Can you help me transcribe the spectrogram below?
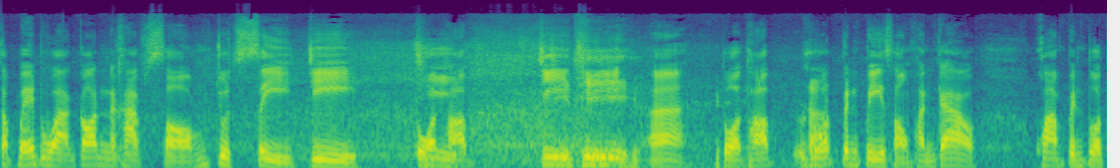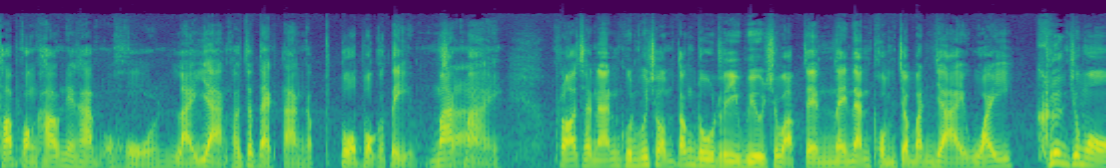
Space Wagon นะครับ 2.4G ตัวท็อป GT อ่าตัวท็อปครับรถเป็นปี 2009 ความเป็นตัวท็อปของเขาเนี่ยครับโอ้โหหลายอย่างเขาจะแตกต่างกับตัวปกติมากมาย เพราะฉะนั้นคุณผู้ชมต้องดูรีวิวฉบับเต็มในนั้นผมจะบรรยายไว้ครึ่งชั่วโมง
